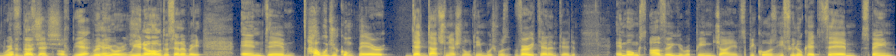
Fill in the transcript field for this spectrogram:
With of, the of that- of- yeah, with the orange. You know how to celebrate. And um, how would you compare that Dutch national team, which was very talented, amongst other European giants? Because if you look at um, Spain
